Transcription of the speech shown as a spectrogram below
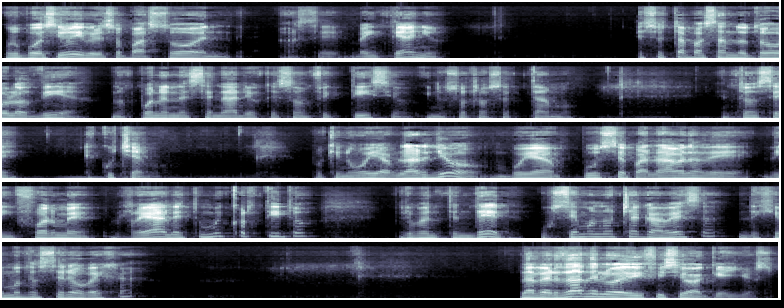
Uno puede decir, oye, pero eso pasó en, hace 20 años. Eso está pasando todos los días. Nos ponen escenarios que son ficticios y nosotros aceptamos. Entonces, escuchemos. Porque no voy a hablar yo. Voy a puse palabras de, de informes reales. Esto es muy cortito, pero para entender. Usemos nuestra cabeza. Dejemos de ser ovejas. La verdad de los edificios aquellos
